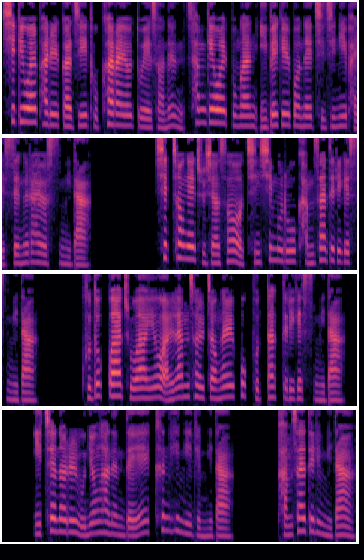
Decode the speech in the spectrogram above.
12월 8일까지 도카라열도에서는 3개월 동안 201번의 지진이 발생을 하였습니다. 시청해 주셔서 진심으로 감사드리겠습니다. 구독과 좋아요 알람 설정을 꼭 부탁드리겠습니다. 이 채널을 운영하는 데에 큰 힘이 됩니다. 감사드립니다.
